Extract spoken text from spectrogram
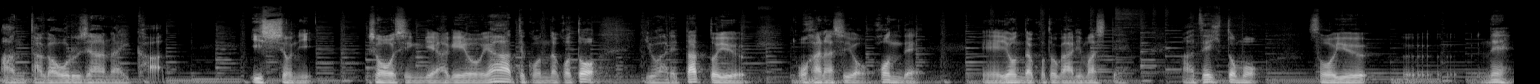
あんたがおるじゃないか。一緒に昇進芸あげようや」ってこんなことを言われたというお話を本で、えー、読んだことがありましてあぜひともそういうね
